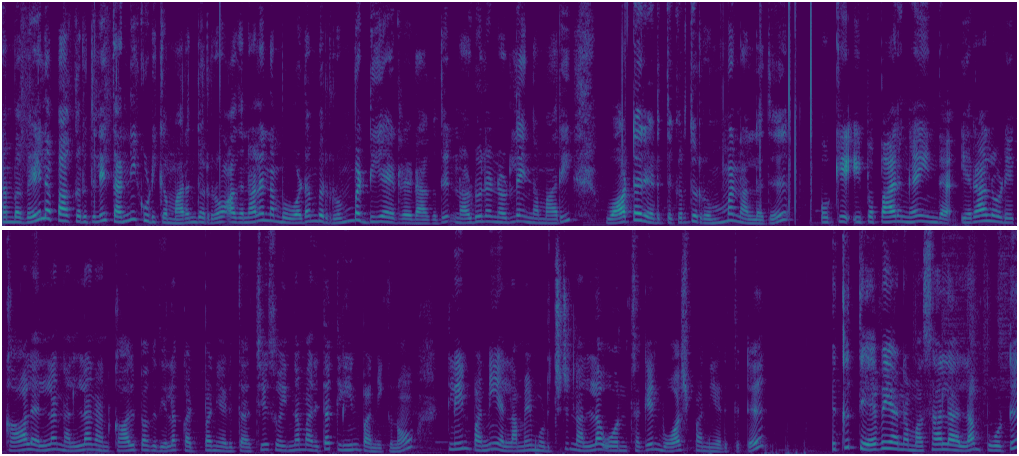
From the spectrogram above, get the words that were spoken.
நம்ம வேலை பார்க்குறதுலே தண்ணி குடிக்க மறந்துடுறோம். அதனால் நம்ம உடம்பு ரொம்ப டீஹைட்ரேட் ஆகுது. நடுவில் நடுவில் இந்த மாதிரி வாட்டர் எடுத்துக்கிறது ரொம்ப நல்லது. ஓகே இப்போ பாருங்கள் இந்த இறாலோடைய காலெல்லாம் நல்லா நான் கால் பகுதியெல்லாம் கட் பண்ணி எடுத்தாச்சு. ஸோ இந்த மாதிரி தான் க்ளீன் பண்ணிக்கணும். க்ளீன் பண்ணி எல்லாமே முடிச்சுட்டு நல்லா ஒன் செகண்ட் வாஷ் பண்ணி எடுத்துகிட்டு இதுக்கு தேவையான மசாலா எல்லாம் போட்டு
